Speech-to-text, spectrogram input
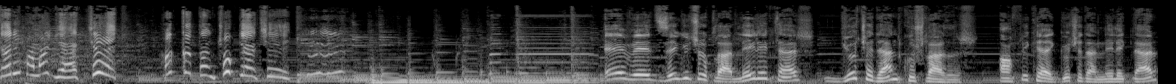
Garip ama gerçek. Hakikaten çok gerçek. Hı. Evet sevgili çocuklar leylekler göç eden kuşlardır. Afrika'ya göç eden leylekler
